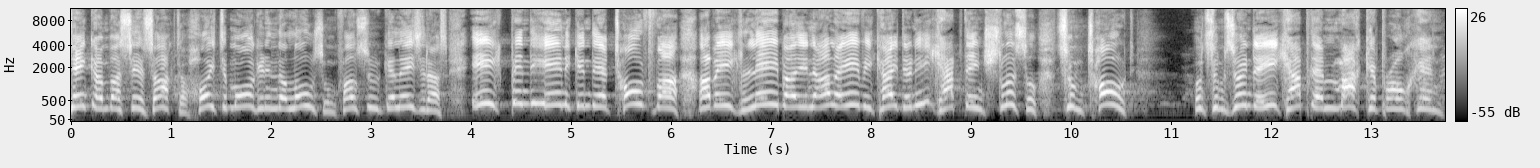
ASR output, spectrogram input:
Denk an, was er sagte heute Morgen in der Losung, falls du gelesen hast. Ich bin diejenige, der tot war, aber ich lebe in aller Ewigkeit und ich habe den Schlüssel zum Tod und zum Sünde. Ich habe den Macht gebrochen.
